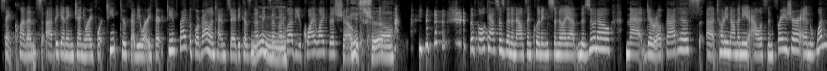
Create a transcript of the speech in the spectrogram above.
St. Clements, uh, beginning January 14th through February 13th, right before Valentine's Day, because nothing says I Mm. love you quite like this show. It's true. the full cast has been announced, including Sonoya Mizuno, Matt DeRogatis, uh, Tony nominee Alison Fraser, and one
